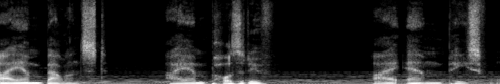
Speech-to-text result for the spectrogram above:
I am balanced. I am positive. I am peaceful.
